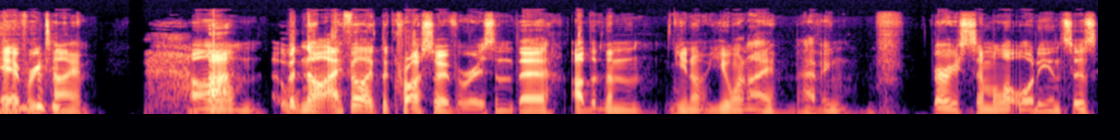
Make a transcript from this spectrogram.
every time. Um, but no, I feel like the crossover isn't there, other than you know you and I having very similar audiences.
